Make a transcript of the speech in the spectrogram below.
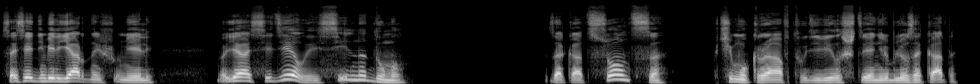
В соседней бильярдной шумели, но я сидел и сильно думал. Закат солнца, почему Крафт удивил, что я не люблю заката,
